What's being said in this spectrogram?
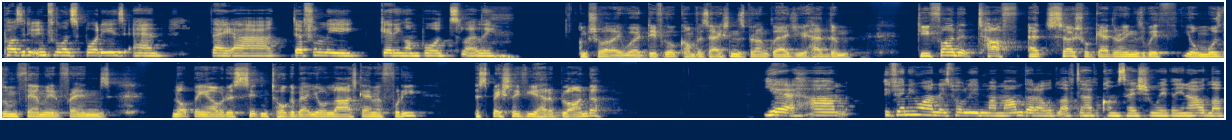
positive influence sport is, and they are definitely getting on board slowly. I'm sure they were difficult conversations, but I'm glad you had them. Do you find it tough at social gatherings with your Muslim family and friends not being able to sit and talk about your last game of footy, especially if you had a blinder? Yeah. Um, if anyone is probably my mum that I would love to have a conversation with, you know, I would love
